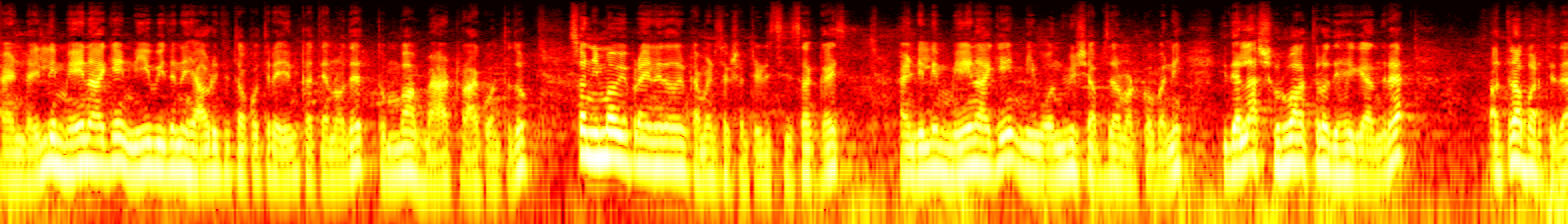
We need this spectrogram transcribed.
ಆ್ಯಂಡ್ ಇಲ್ಲಿ ಮೇನ್ ಆಗಿ ನೀವು ಇದನ್ನು ಯಾವ ರೀತಿ ತಗೋತೀರಾ, ಏನು ಕತೆ ಅನ್ನೋದೇ ತುಂಬ ಮ್ಯಾಟ್ರ್ ಆಗುವಂಥದ್ದು. ಸೊ ನಿಮ್ಮ ಅಭಿಪ್ರಾಯ ಏನಿದೆ ಅದನ್ನು ಕಮೆಂಟ್ ಸೆಕ್ಷನ್ ತಿಳಿಸಿ ಸರ್ ಗೈಸ್ ಆ್ಯಂಡ್ ಇಲ್ಲಿ ಮೇನ್ ಆಗಿ ನೀವು ಒಂದು ವಿಷಯ ಅಬ್ಸರ್ವ್ ಮಾಡ್ಕೊಬನ್ನಿ ಇದೆಲ್ಲ ಶುರು ಆಗ್ತಿರೋದು ಹೇಗೆ ಅಂದರೆ, ಹತ್ರ ಬರ್ತಿದೆ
